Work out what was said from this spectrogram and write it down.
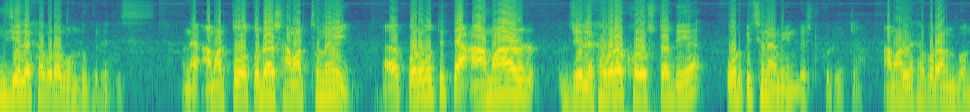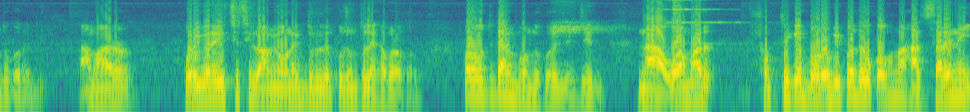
নিজে লেখাপড়া বন্ধ করে দিছি। মানে আমার তো অতটা সামর্থ্য নেই পরবর্তীতে আমার যে লেখাপড়ার খরচটা দিয়ে ওর পিছনে আমি ইনভেস্ট করি এটা। আমার লেখাপড়া আমি বন্ধ করে দিই। আমার পরিবারের ইচ্ছে ছিল আমি অনেক দূর পর্যন্ত লেখাপড়া করব। পরবর্তীতে আমি বন্ধ করে দিই যে, না, ও আমার সব থেকে বড় বিপদেও কখনো হাত ছাড়ে নেই।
